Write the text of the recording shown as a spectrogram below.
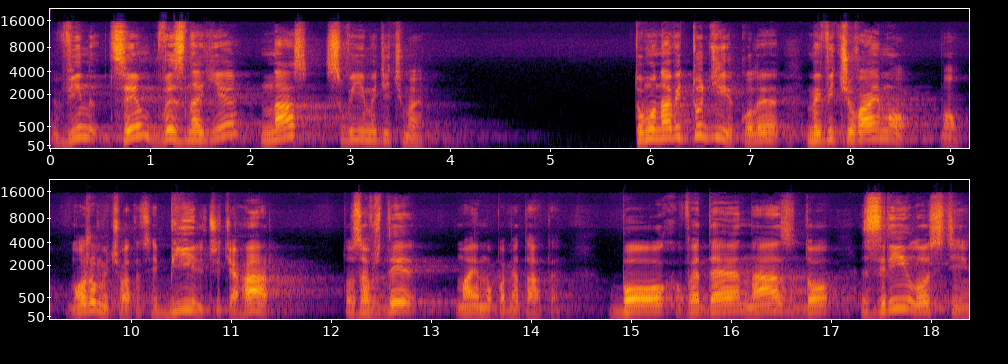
Він цим визнає нас своїми дітьми. Тому навіть тоді, коли ми відчуваємо, ну, можемо відчувати цей біль чи тягар, то завжди маємо пам'ятати, Бог веде нас до зрілості.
